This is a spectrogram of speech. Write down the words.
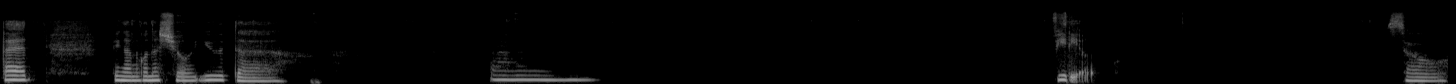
that, I think I'm gonna show you the um, video. So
